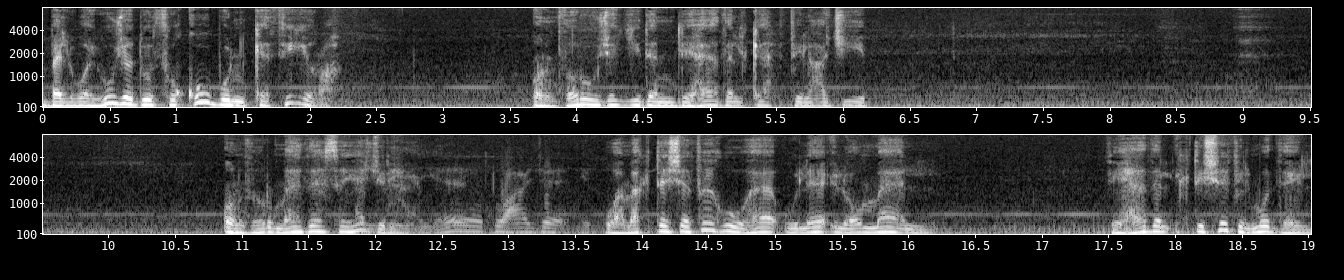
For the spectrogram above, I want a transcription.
بل ويوجد ثقوب كثيرة. انظروا جيدا لهذا الكهف العجيب. انظر ماذا سيجري. وما اكتشفه هؤلاء العمال. في هذا الاكتشاف المذهل.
